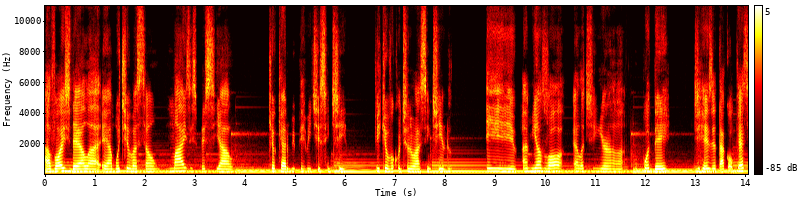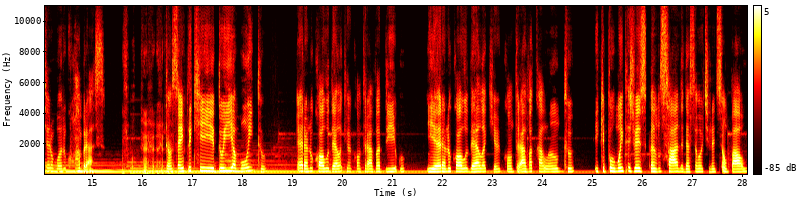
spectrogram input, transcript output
A voz dela é a motivação mais especial que eu quero me permitir sentir e que eu vou continuar sentindo. E a minha avó, ela tinha o poder de resetar qualquer ser humano com um abraço. Então, sempre que doía muito, era no colo dela que eu encontrava abrigo, e era no colo dela que eu encontrava calanto, e que por muitas vezes cansada dessa rotina de São Paulo,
